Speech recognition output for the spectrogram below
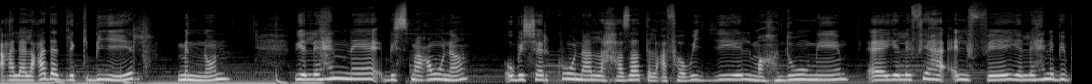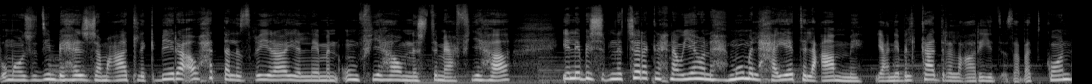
على العدد الكبير منهم يلي هن بيسمعونا وبيشاركونا اللحظات العفوية المهضومة آه، يلي فيها ألفة يلي هن بيبقوا موجودين بهالجمعات الكبيرة أو حتى الصغيرة يلي منقوم فيها ومنجتمع فيها. يلي بنتشارك نحن وياهم هموم الحياة العامة يعني بالكادر العريض إذا بدكم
